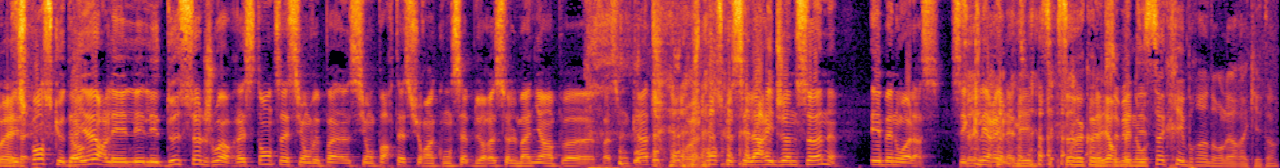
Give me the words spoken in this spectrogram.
Ouais, Et je pense que d'ailleurs, les, les, les deux seuls joueurs restants, tu sais, si on veut pas, si on partait sur un concept de WrestleMania un peu euh, façon catch, je pense que c'est Larry Johnson et Ben Wallace. C'est clair et net. mais Ça, ça va quand même D'ailleurs, se mettre Ben- des sacrés brins dans la raquette. Hein.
